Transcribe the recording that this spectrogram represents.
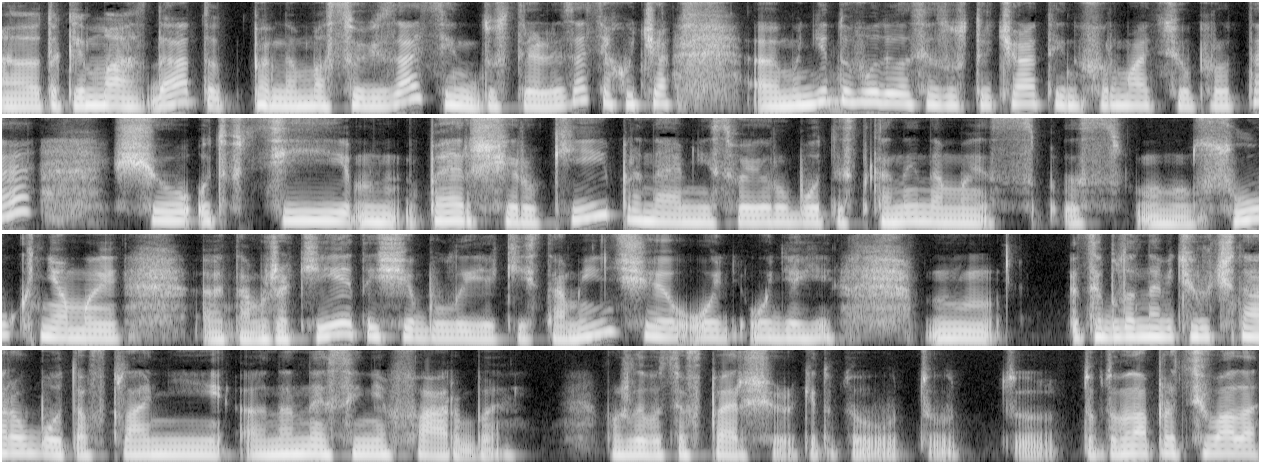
Е, Такий мас, да, певна масовізація, індустріалізація. Хоча мені доводилося зустрічати інформацію про те, що от в ці перші роки, принаймні своєї роботи з тканинами, з, з сукнями, там жакети ще були, якісь там інші одяги. Це була навіть ручна робота в плані нанесення фарби. Можливо, це в перші роки. Тобто, тобто вона працювала,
